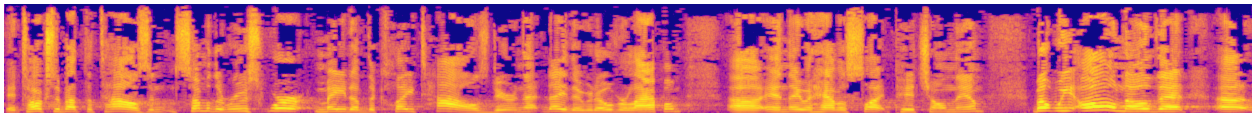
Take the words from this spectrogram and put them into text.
It talks about the tiles, and some of the roofs were made of the clay tiles during that day. They would overlap them, uh, and they would have a slight pitch on them. But we all know that uh,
